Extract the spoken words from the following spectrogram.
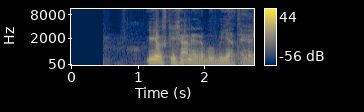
یہ اس کی شان ربوبیت ہے۔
